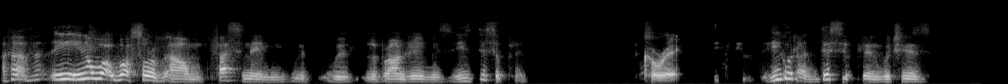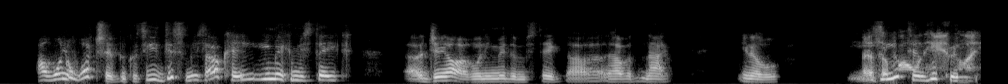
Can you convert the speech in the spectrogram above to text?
I think you know what? What sort of um fascinates me with with LeBron James is his discipline. Correct. He got a discipline, which is I want to watch it because he's disciplined. Okay, you make a mistake, uh, J.R. when he made the mistake the other night, you know, that's he a looked bonehead play.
